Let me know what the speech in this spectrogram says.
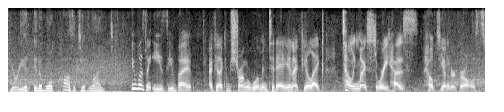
period in a more positive light. It wasn't easy, but I feel like I'm a stronger woman today, and I feel like telling my story has helped younger girls.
